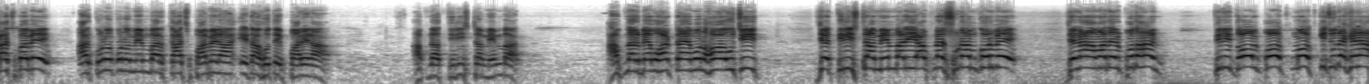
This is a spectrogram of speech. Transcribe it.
কাজ পাবে, আর কোনো কোনো মেম্বার কাজ পাবে না, এটা হতে পারে না। আপনার তিরিশটা মেম্বার, আপনার ব্যবহারটা এমন হওয়া উচিত যে তিরিশটা মেম্বারই আপনার সুনাম করবে, যে না, আমাদের প্রধান, তিনি দল পথ মত কিছু দেখে না,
